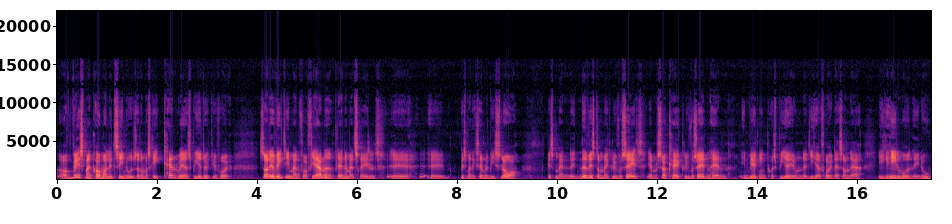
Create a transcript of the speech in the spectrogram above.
Og hvis man kommer lidt sent ud, så der måske kan være spiredygtige frø, så er det jo vigtigt, at man får fjernet plantematerialet, øh, øh, hvis man eksempelvis slår. Hvis man nedvister med glyfosat, jamen så kan glyfosaten have en, en virkning på spireevnen af de her frø, der sådan er ikke helt modne endnu.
